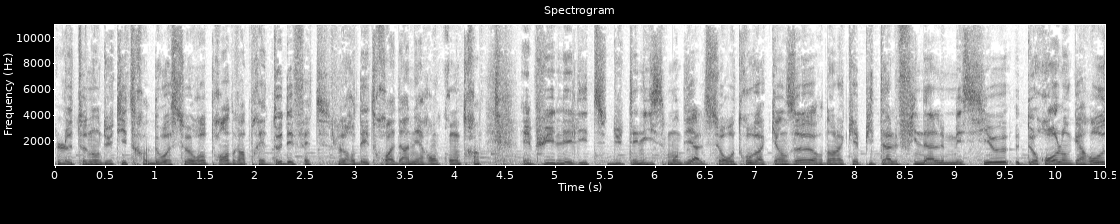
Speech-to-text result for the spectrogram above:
Le tenant du titre doit se reprendre après deux défaites lors des trois dernières rencontres. Et puis l'élite du tennis mondial se retrouve à 15h dans la capitale finale messieurs de Roland Garros.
